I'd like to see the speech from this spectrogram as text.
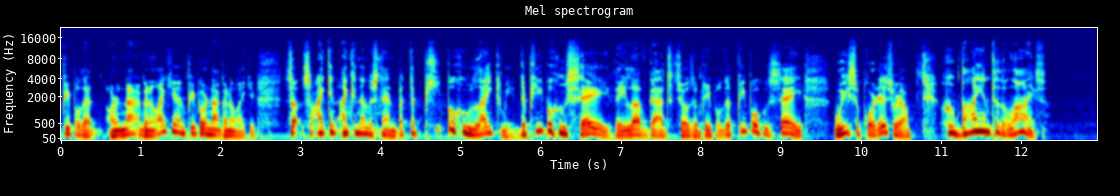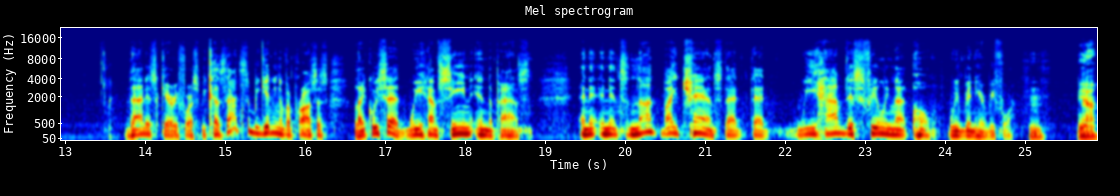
people that are not going to like you and people are not going to like you. So, so I can, I can understand. But the people who like me, the people who say they love God's chosen people, the people who say we support Israel, who buy into the lies, that is scary for us because that's the beginning of a process, like we said, we have seen in the past. And, and it's not by chance that, that we have this feeling that, oh, we've been here before. Hmm. yeah,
